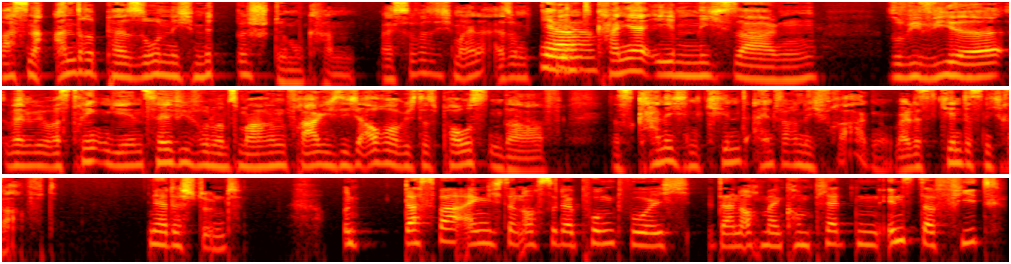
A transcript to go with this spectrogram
was eine andere Person nicht mitbestimmen kann. Weißt du, was ich meine? Also ein ja. Kind kann ja eben nicht sagen, so wie wir, wenn wir was trinken gehen, Selfie von uns machen, frage ich dich auch, ob ich das posten darf. Das kann ich ein Kind einfach nicht fragen, weil das Kind das nicht rafft. Ja, das stimmt. Und das war eigentlich dann auch so der Punkt, wo ich dann auch meinen kompletten Insta-Feed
